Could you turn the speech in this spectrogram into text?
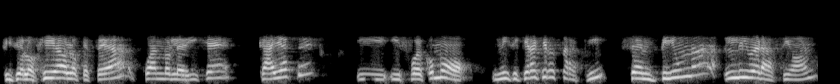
fisiología o lo que sea, cuando le dije, cállate, y, y fue como, ni siquiera quiero estar aquí, sentí una liberación,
